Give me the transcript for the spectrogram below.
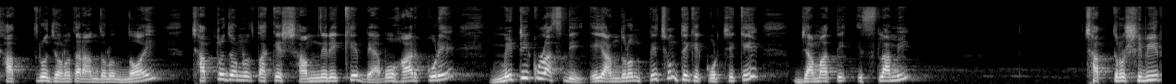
ছাত্র জনতার আন্দোলন নয়। ছাত্র জনতাকে সামনে রেখে ব্যবহার করে মেটিকুলাসলি এই আন্দোলন পেছন থেকে করছে কে? জামাতি ইসলামী, ছাত্র শিবির,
